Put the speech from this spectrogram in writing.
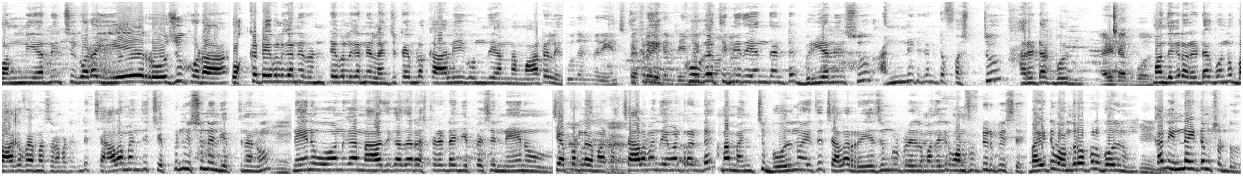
వన్ ఇయర్ నుంచి కూడా ఏ రోజు కూడా ఒక్క టేబుల్ గానీ రెండు టేబుల్ గానీ లంచ్ టైంలో ఖాళీగా ఉంది అన్న మాట లేదు. ఇక్కడ ఎక్కువగా తినేది ఏంటంటే బిర్యానీస్ అన్నిటికంటే ఫస్ట్ అరిటాక్ భోజనం మన దగ్గర అరిటాక్ భోజనం బాగా ఫేమస్ అనమాట అంటే చాలా మంది చెప్పిన విషయం నేను చెప్తున్నాను. నేను ఓన్గా నాది కదా రెస్టారెంట్ అని చెప్పేసి నేను చెప్పట్లేదు అనమాట చాలా మంది ఏమంటారు అంటే నా మంచి భోజనం అయితే చాలా రీజనబుల్ ప్రైస్. మన దగ్గర వన్ ఫిఫ్టీ రూపీస్ బయట వంద రూపాయల భోజనం. కానీ ఇన్ని ఐటమ్స్ ఉండదు.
